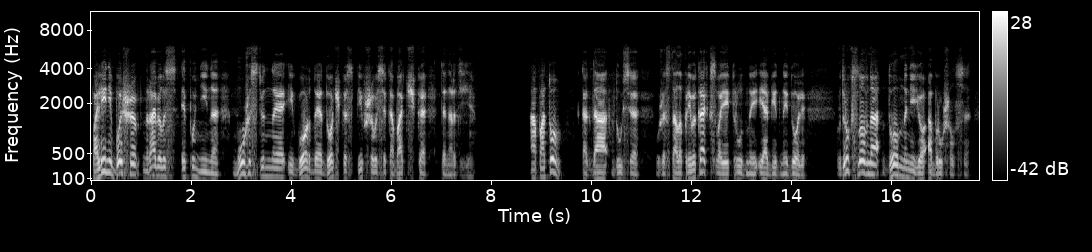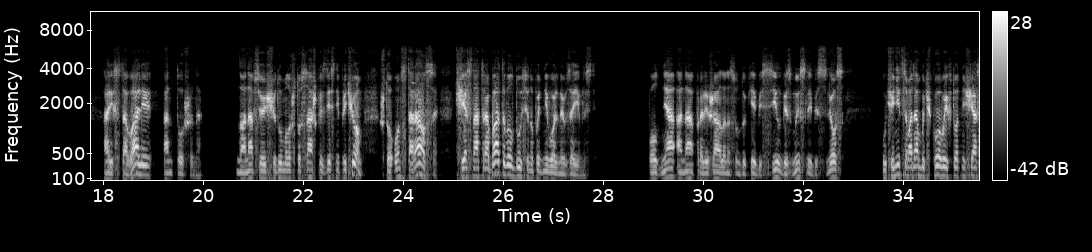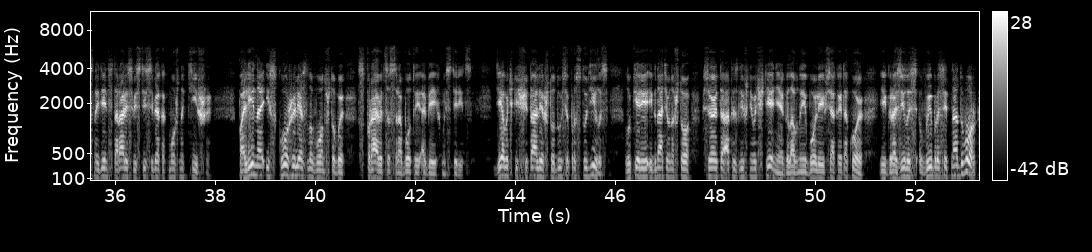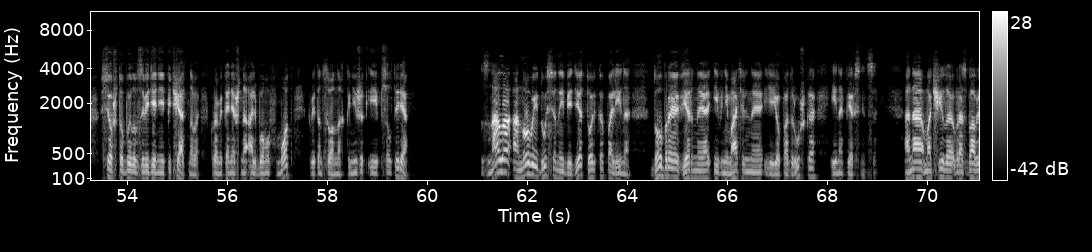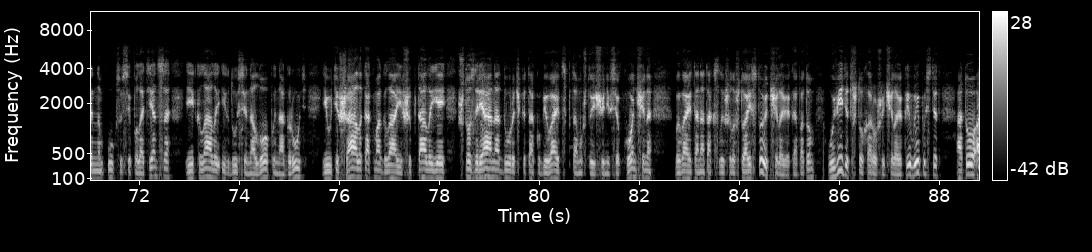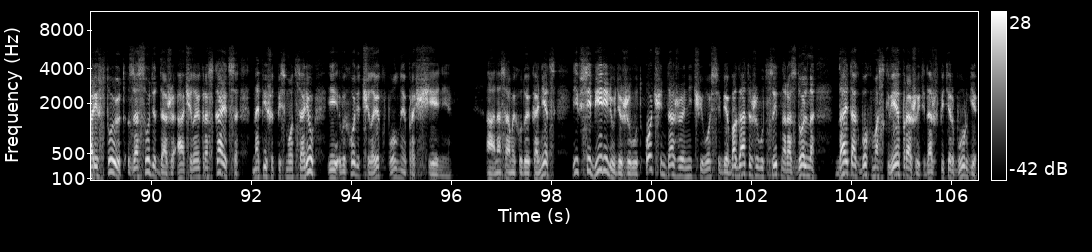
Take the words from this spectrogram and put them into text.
Полине больше нравилась Эпонина, мужественная и гордая дочка спившегося кабачика Тенардье. А потом, когда Дуся уже стала привыкать к своей трудной и обидной доле, вдруг словно дом на нее обрушился. Арестовали Антошина. Но она все еще думала, что Сашка здесь ни при чем, что он старался, честно отрабатывал Дусину подневольную взаимность. Полдня она пролежала на сундуке без сил, без мыслей, без слез. Ученицы мадам Бычковой в тот несчастный день старались вести себя как можно тише. Полина из кожи лезла вон, чтобы справиться с работой обеих мастериц. Девочки считали, что Дуся простудилась, Лукерия Игнатьевна, что все это от излишнего чтения, головные боли и всякое такое, и грозилась выбросить на двор все, что было в заведении печатного, кроме, конечно, альбомов мод, квитанционных книжек и псалтыря. Знала о новой Дусиной беде только Полина, добрая, верная и внимательная ее подружка и наперсница. Она мочила в разбавленном уксусе полотенца и клала их Дусе на лоб и на грудь, и утешала, как могла, и шептала ей, что зря она, дурочка, так убивается, потому что еще не все кончено. Бывает, она так слышала, что арестуют человека, а потом увидят, что хороший человек, и выпустят, а то арестуют, засудят даже, а человек раскается, напишет письмо царю, и выходит человек в полное прощение. А на самый худой конец и в Сибири люди живут очень даже ничего себе, богато живут, сытно, раздольно, дай так Бог в Москве прожить, и даже в Петербурге.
